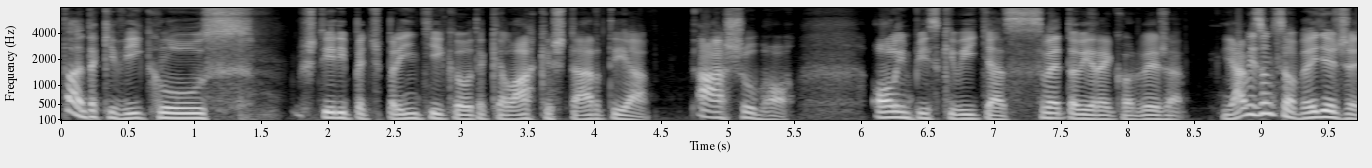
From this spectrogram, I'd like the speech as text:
to je taký výklus, 4-5 šprintíkov, také ľahké štarty a, a šup ho. Olympijský víťaz, svetový rekord, vieš. A ja by som chcel vedieť, že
